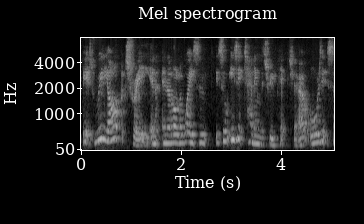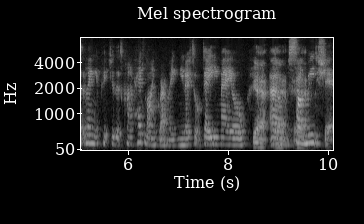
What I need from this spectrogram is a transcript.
it's really arbitrary in, in a lot of ways. So so is it telling the true picture, or is it telling a picture that's kind of headline grabbing? You know, sort of Daily Mail Yeah, um, yeah, Sun yeah. readership.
